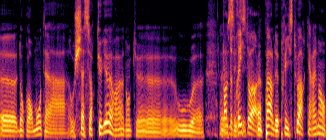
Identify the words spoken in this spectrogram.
euh, donc on remonte à, aux chasseurs-cueilleurs, hein, donc euh, où euh, on parle de préhistoire. On parle de préhistoire carrément.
